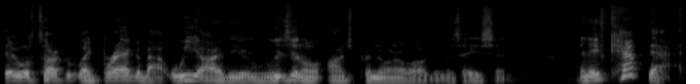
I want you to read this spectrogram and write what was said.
they will talk like brag about we are the original entrepreneurial organization. And they've kept that.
